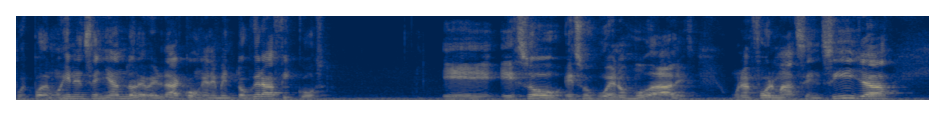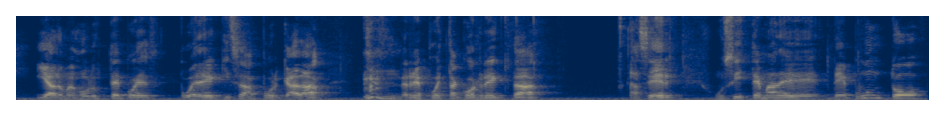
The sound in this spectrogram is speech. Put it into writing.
pues podemos ir enseñándole, ¿verdad? Con elementos gráficos, eh, esos, esos buenos modales. Una forma sencilla y a lo mejor usted pues, puede quizás por cada respuesta correcta hacer un sistema de, de puntos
